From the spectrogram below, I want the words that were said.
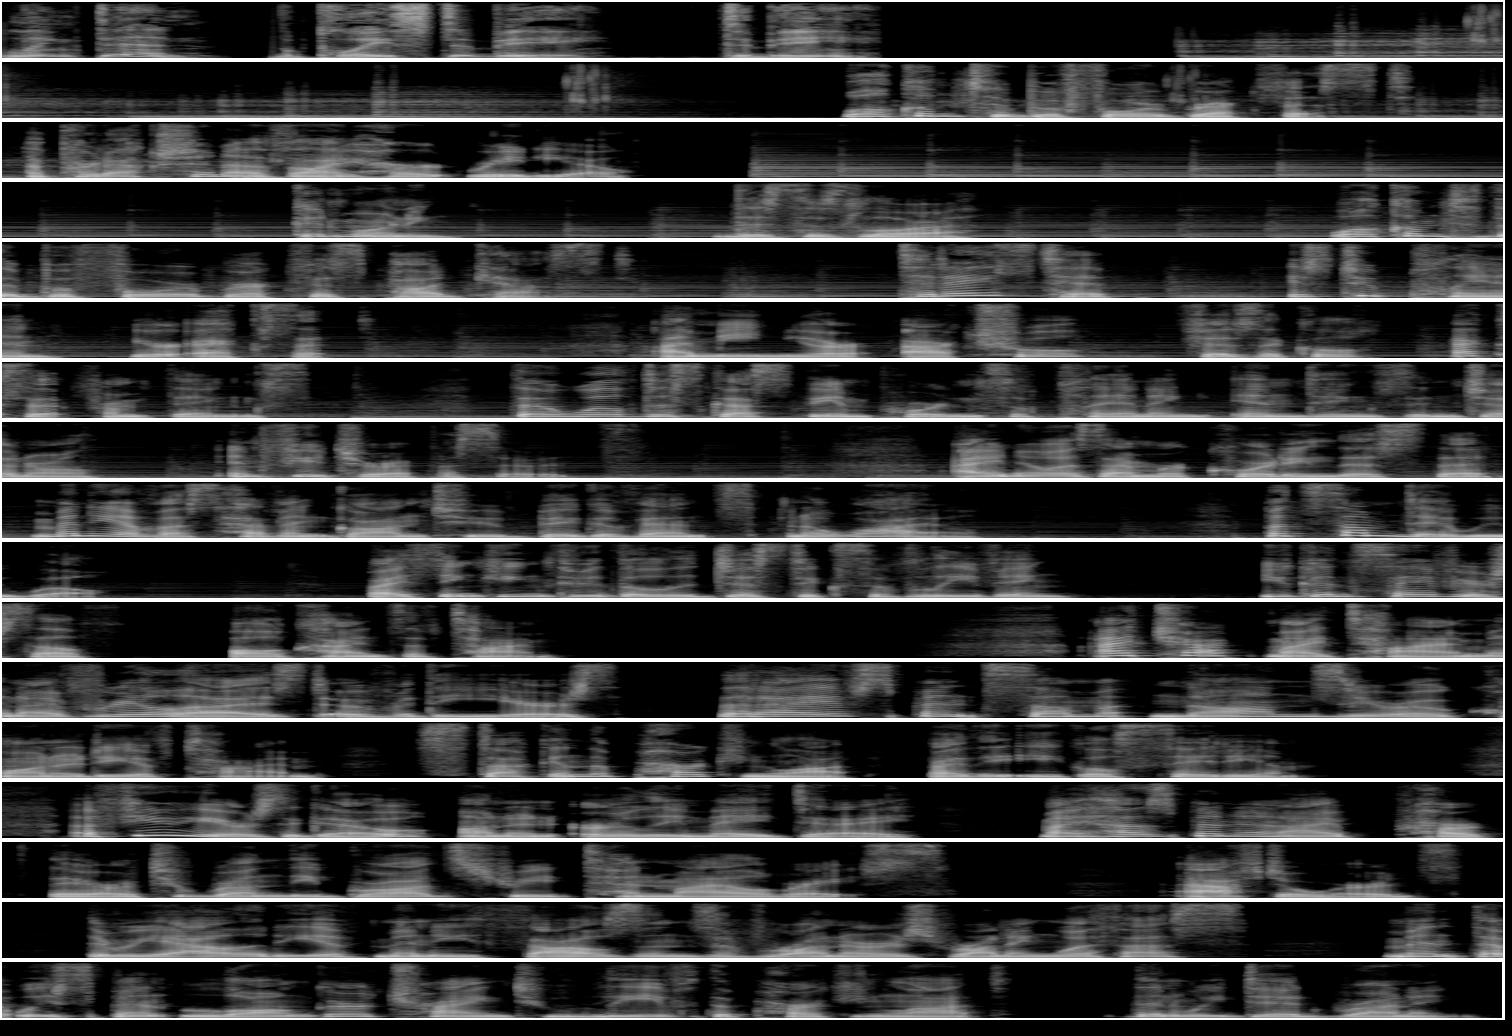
LinkedIn, the place to be, to be. Welcome to Before Breakfast, a production of iHeartRadio. Good morning. This is Laura. Welcome to the Before Breakfast podcast. Today's tip is to plan your exit. I mean, your actual physical exit from things, though we'll discuss the importance of planning endings in general in future episodes. I know as I'm recording this that many of us haven't gone to big events in a while, but someday we will. By thinking through the logistics of leaving, you can save yourself all kinds of time. I track my time, and I've realized over the years that I have spent some non zero quantity of time stuck in the parking lot by the Eagles Stadium. A few years ago, on an early May day, my husband and I parked there to run the Broad Street 10 mile race. Afterwards, the reality of many thousands of runners running with us meant that we spent longer trying to leave the parking lot than we did running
